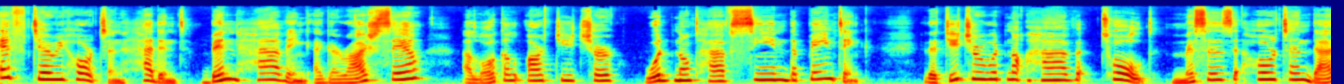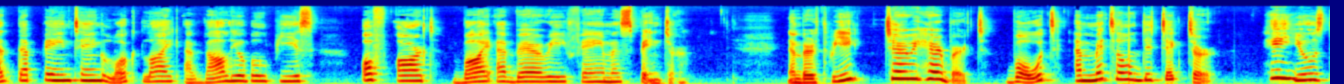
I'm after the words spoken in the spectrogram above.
If Terry Horton hadn't been having a garage sale, a local art teacher would not have seen the painting. The teacher would not have told Mrs. Horton that the painting looked like a valuable piece of art by a very famous painter. Number three, Terry Herbert bought a metal detector. He used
